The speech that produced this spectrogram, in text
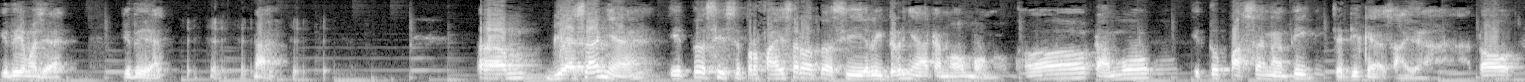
Gitu ya mas ya? Gitu ya. Nah um, biasanya itu si supervisor atau si leadernya akan ngomong oh kamu itu pasnya nanti jadi kayak saya atau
